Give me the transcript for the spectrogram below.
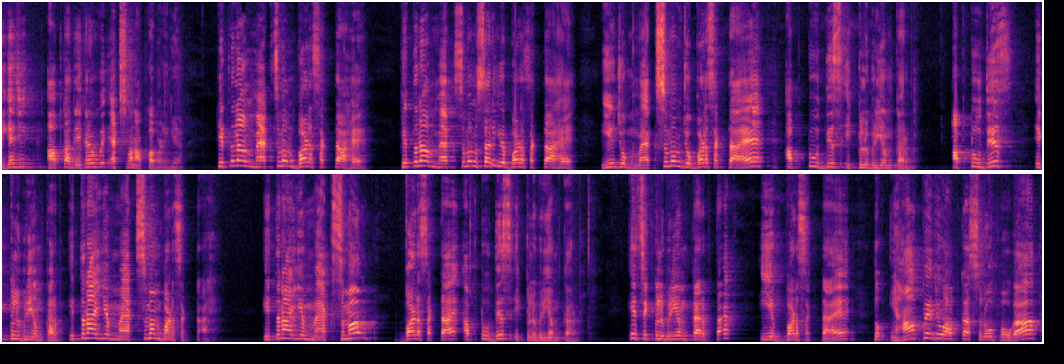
ठीक है जी? आपका देख रहे हो एक्स वन आपका बढ़ गया। कितना मैक्सिमम बढ़ सकता है? कितना मैक्सिमम सर ये बढ़ सकता है? ये जो मैक्सिमम जो बढ़ सकता है up to this equilibrium curve up to this equilibrium curve इतना ये मैक्सिमम बढ़ सकता है। इतना ये मैक्सिमम बढ़ सकता है up to this equilibrium curve इस इक्विलिब्रियम कर्व तक ये बढ़ सकता है। तो यहाँ पे जो आपका स्लोप होगा,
